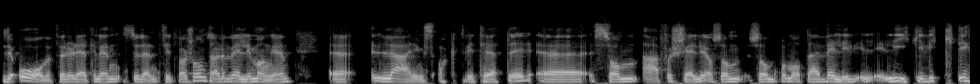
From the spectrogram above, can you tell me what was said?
Hvis vi overfører det til en studentsituasjon, så er det veldig mange eh, læringsaktiviteter eh, som er forskjellige og som, som, på en måte er veldig like viktig.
